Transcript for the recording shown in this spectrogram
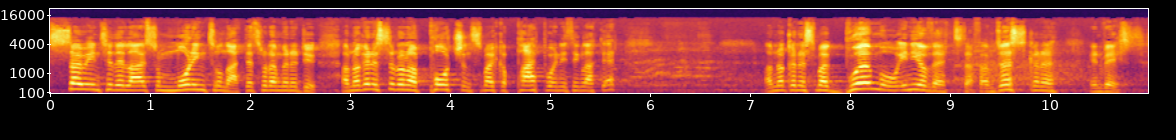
sow into their lives from morning till night. That's what I'm going to do. I'm not going to sit on a porch and smoke a pipe or anything like that. I'm not going to smoke boom or any of that stuff. I'm just going to invest.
